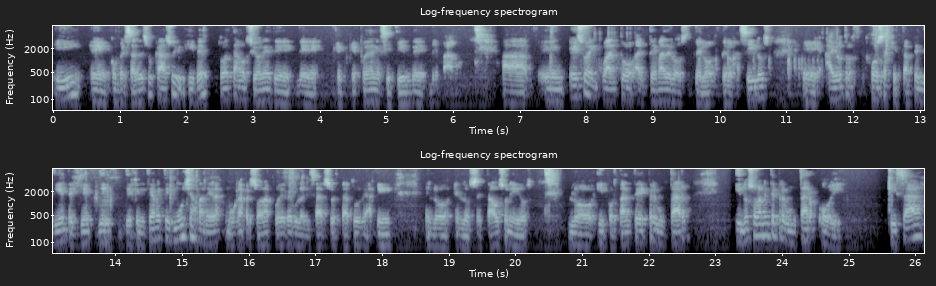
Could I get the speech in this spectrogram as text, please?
y eh, conversar de su caso y, ver todas estas opciones de, que, puedan existir de, pago. Eso en cuanto al tema de los, de los, de los asilos. Eh, hay otras cosas que están pendientes. definitivamente hay muchas maneras como una persona puede regularizar su estatus aquí en, en los Estados Unidos. Lo importante es preguntar, y no solamente preguntar hoy. Quizás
